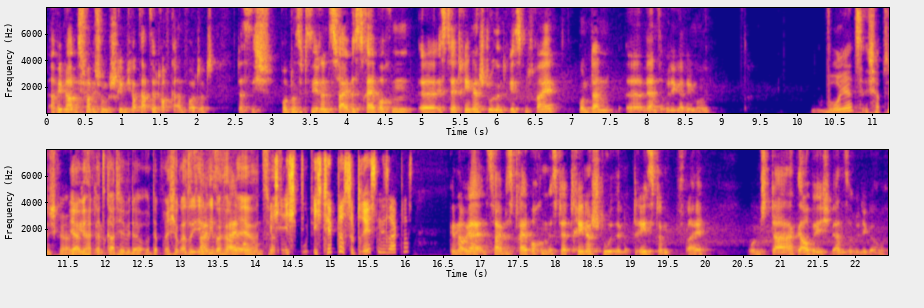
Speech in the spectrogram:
Auf jeden Fall habe ich, hab ich schon geschrieben, ich glaube, da habt ihr darauf geantwortet, dass ich prognostiziere, in zwei bis drei Wochen äh, ist der Trainerstuhl in Dresden frei und dann äh, werden sie Rüdiger Rehm holen. Wo jetzt? Ich hab's nicht gehört. Ja, wir hatten jetzt gerade hier wieder Unterbrechung. Also ihr Zwei liebe bis drei Hörer, ihr hört Ich, ich, ich tippe, dass du Dresden gesagt hast. Genau, ja, in zwei bis drei Wochen ist der Trainerstuhl in Dresden frei. Und da, glaube ich, werden sie Rüdiger holen.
